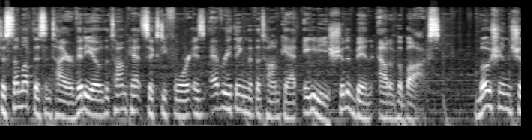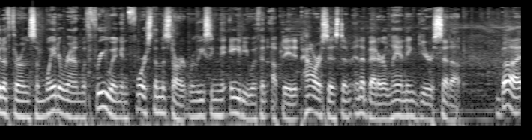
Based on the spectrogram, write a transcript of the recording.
To sum up this entire video, the Tomcat 64 is everything that the Tomcat 80 should have been out of the box. Motion should have thrown some weight around with Freewing and forced them to start releasing the 80 with an updated power system and a better landing gear setup. But,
